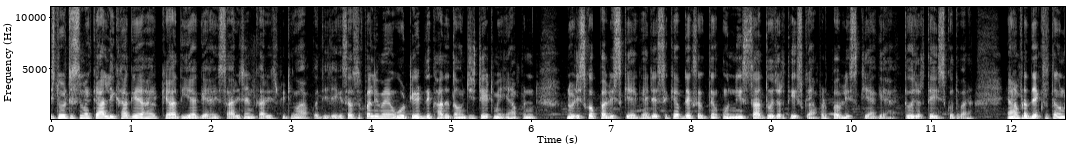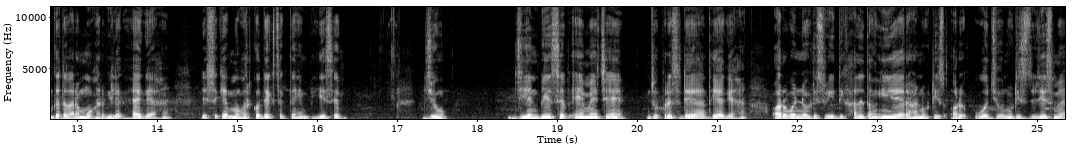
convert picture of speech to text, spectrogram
इस नोटिस में क्या लिखा गया है और क्या दिया गया है सारी जानकारी इस वीडियो में आपको दी जाएगी। सबसे पहले मैं वो डेट दिखा देता हूँ, जिस डेट में यहाँ पर नोटिस को पब्लिश किया गया है। जैसे कि आप देख सकते हैं, उन्नीस सात दो हज़ार तेईस को यहाँ पर पब्लिश किया गया है, दो हज़ार तेईस को द्वारा यहाँ पर देख सकते हैं, उनके द्वारा मोहर भी लगाया गया है। जैसे कि आप मोहर को देख सकते हैं BSF जो G N B S F M H A जो प्रेस दिया गया है। और वो नोटिस भी दिखा देता हूँ, ये रहा नोटिस और वो जो नोटिस जिसमें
